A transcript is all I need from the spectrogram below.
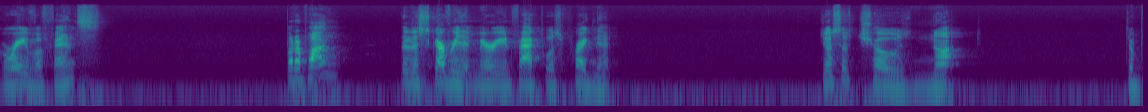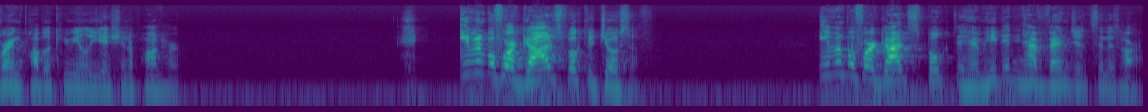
grave offense. But upon the discovery that Mary, in fact, was pregnant, Joseph chose not to bring public humiliation upon her. Even before God spoke to Joseph, even before God spoke to him, he didn't have vengeance in his heart.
